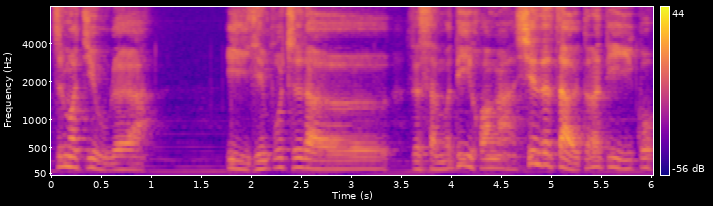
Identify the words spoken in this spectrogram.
这么久了啊，已经不知道在什么地方啊。现在找到了第一个，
